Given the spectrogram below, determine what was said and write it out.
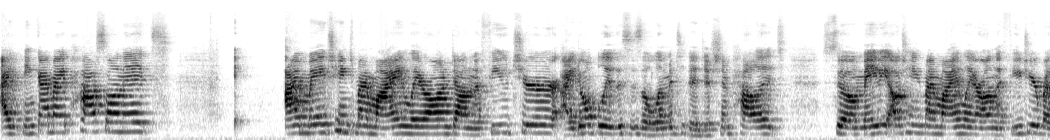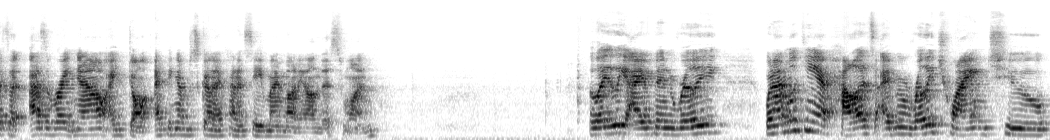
I think I might pass on it. I may change my mind later on down the future. I don't believe this is a limited edition palette. So maybe I'll change my mind later on in the future, but as, a, as of right now, I don't. I think I'm just gonna kind of save my money on this one. Lately, I've been really, when I'm looking at palettes, I've been really trying to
